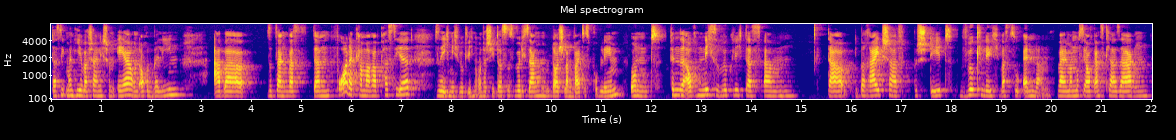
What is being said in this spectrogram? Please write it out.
Das sieht man hier wahrscheinlich schon eher und auch in Berlin. Aber sozusagen, was dann vor der Kamera passiert, sehe ich nicht wirklich einen Unterschied. Das ist, würde ich sagen, ein deutschlandweites Problem. Und finde auch nicht so wirklich, dass ähm, da die Bereitschaft besteht, wirklich was zu ändern. Weil man muss ja auch ganz klar sagen,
